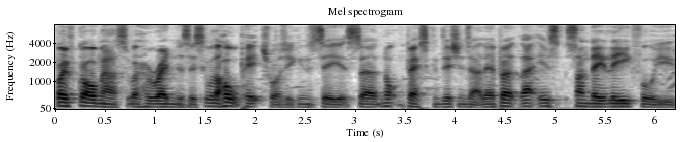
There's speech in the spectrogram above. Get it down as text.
both goal mouths were horrendous. It's, well, the whole pitch was. You can see it's uh, not the best conditions out there, but that is Sunday League for you.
